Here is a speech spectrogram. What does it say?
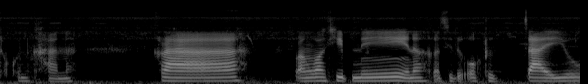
ทุกคนค่ะนะครับหวังว่าคลิปนี้นะก็สิถึกอกถึกใจอยู่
